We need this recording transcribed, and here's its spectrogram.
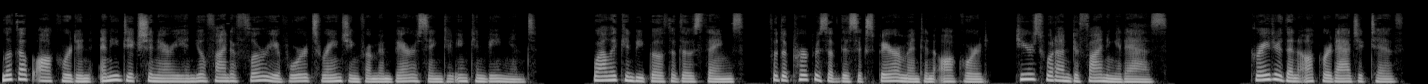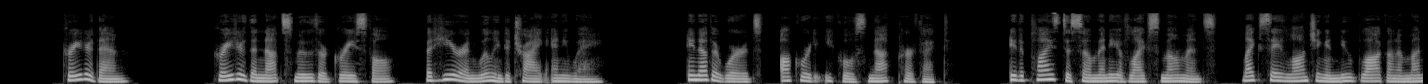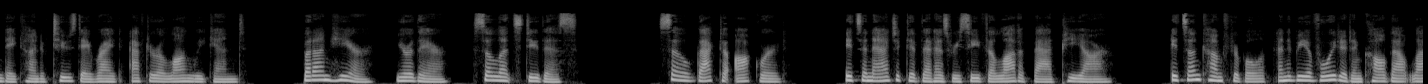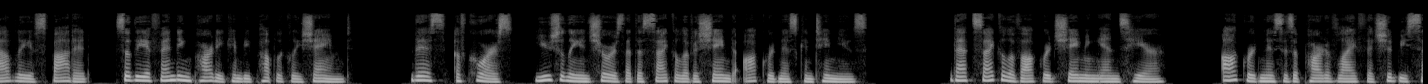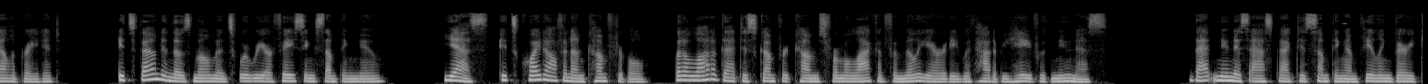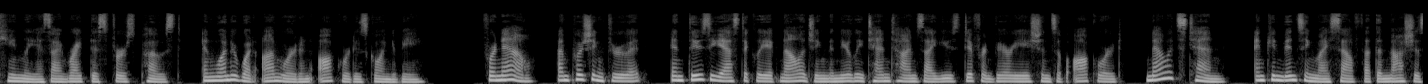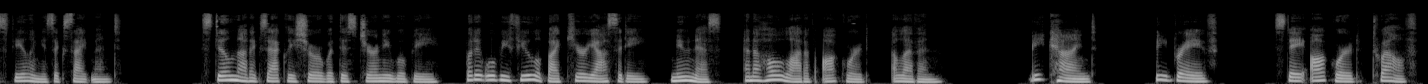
Look up awkward in any dictionary and you'll find a flurry of words ranging from embarrassing to inconvenient. While it can be both of those things, for the purpose of this experiment in awkward, here's what I'm defining it as greater than awkward adjective, greater than, greater than not smooth or graceful, but here and willing to try anyway. In other words, awkward equals not perfect. It applies to so many of life's moments, like, say, launching a new blog on a Monday kind of Tuesday right after a long weekend. But I'm here, you're there, so let's do this. So, back to awkward. It's an adjective that has received a lot of bad PR. It's uncomfortable and to be avoided and called out loudly if spotted, so the offending party can be publicly shamed. This, of course, usually ensures that the cycle of ashamed awkwardness continues. That cycle of awkward shaming ends here. Awkwardness is a part of life that should be celebrated. It's found in those moments where we are facing something new. Yes, it's quite often uncomfortable, but a lot of that discomfort comes from a lack of familiarity with how to behave with newness. That newness aspect is something I'm feeling very keenly as I write this first post, and wonder what onward and awkward is going to be. For now, I'm pushing through it, enthusiastically acknowledging the nearly 10 times I used different variations of awkward, now it's 10, and convincing myself that the nauseous feeling is excitement. Still not exactly sure what this journey will be, but it will be fueled by curiosity, newness, and a whole lot of awkward. 11. Be kind. Be brave. Stay awkward. 12.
